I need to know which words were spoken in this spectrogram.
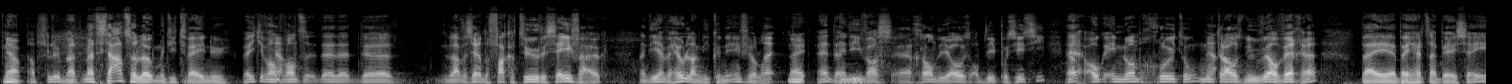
Ja. absoluut. Maar, maar het staat zo leuk met die twee nu. Weet je, want, Ja. want de, de, de, laten we zeggen, de vacature Zeefuik. Maar die hebben we heel lang niet kunnen invullen. Nee. Nee. Hè, dat- En die was eh, grandioos op die positie. Hè, ook enorm gegroeid toen. Moet Ja. trouwens nu wel weg hè, bij, eh, bij Hertha BSC. eh,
